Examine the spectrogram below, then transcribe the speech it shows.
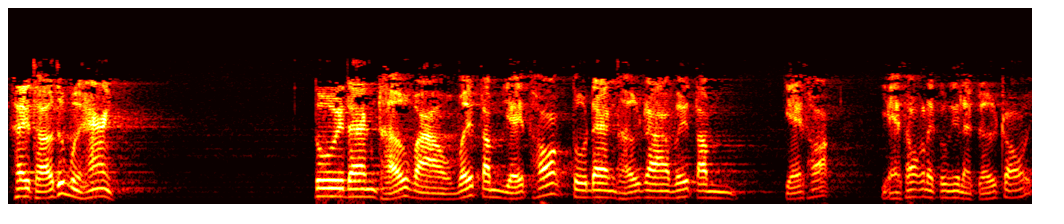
Hơi thở thứ 12 tôi đang thở vào với tâm giải thoát, tôi đang thở ra với tâm giải thoát. Giải thoát đây có nghĩa là cỡ trói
